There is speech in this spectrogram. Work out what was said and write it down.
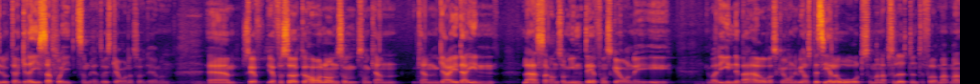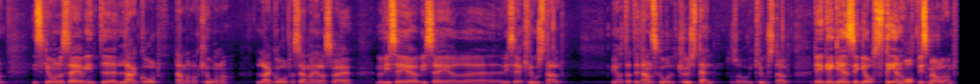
Det luktar grisaskit som det heter i Skåne. Så, det är man, Ehm, så jag, jag försöker ha någon som, som kan, kan guida in läsaren som inte är från Skåne i vad det innebär att vara Skåne... Vi har speciella ord som man absolut inte får... Man, man, I Skåne säger vi inte laggård, där man har korna. Laggård, det säger man i hela Sverige. Men vi säger, vi säger, eh, vi säger kostall. Vi har tagit det danska ordet kustall, och så har vi kostall. Den, den gränsen går stenhårt vid Småland.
